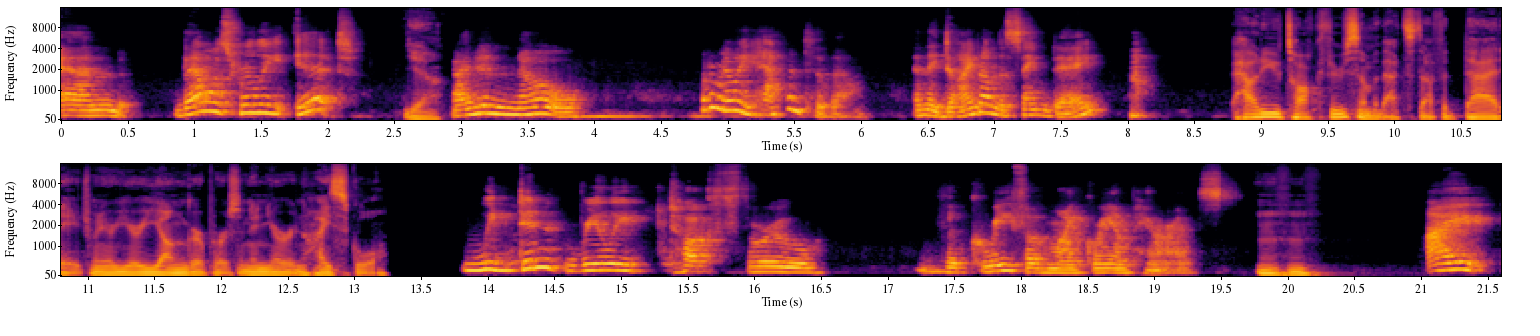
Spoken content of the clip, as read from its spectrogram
And that was really it. Yeah. I didn't know what really happened to them. And they died on the same day? How do you talk through some of that stuff at that age when you're, you're a younger person and you're in high school? we didn't really talk through the grief of my grandparents. Mm-hmm. I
